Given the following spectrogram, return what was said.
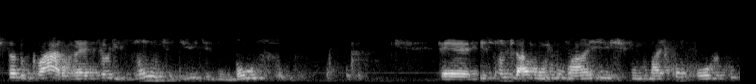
estando claro né, esse horizonte de desembolso, é, isso nos dá muito mais, muito mais conforto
